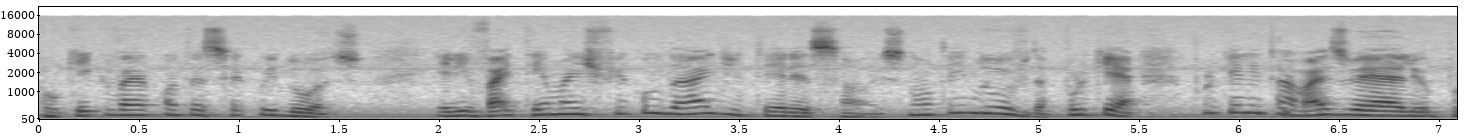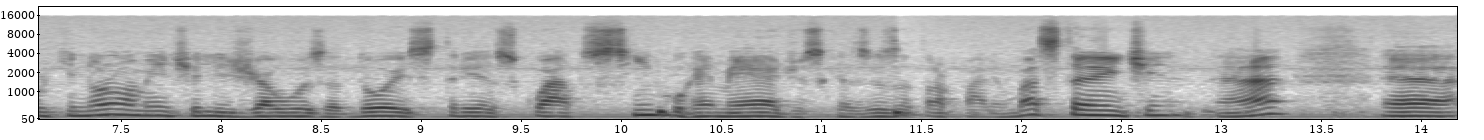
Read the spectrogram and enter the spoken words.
o que, que vai acontecer com o idoso? Ele vai ter mais dificuldade de ter ereção, isso não tem dúvida. Por quê? Porque ele está mais velho, porque normalmente ele já usa dois, três, quatro, cinco remédios que às vezes atrapalham bastante. Né? É,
